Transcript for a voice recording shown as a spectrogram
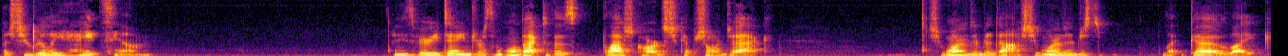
but she really hates him. And he's very dangerous. I'm going back to those flashcards she kept showing Jack. She wanted him to die. She wanted him just to let go. Like,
